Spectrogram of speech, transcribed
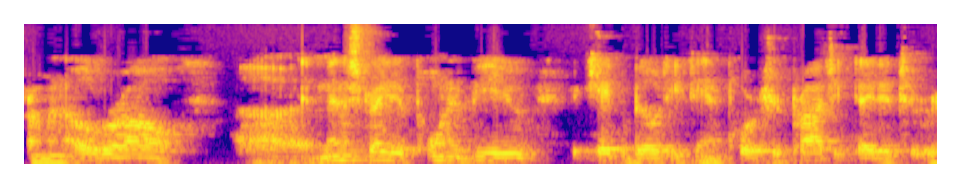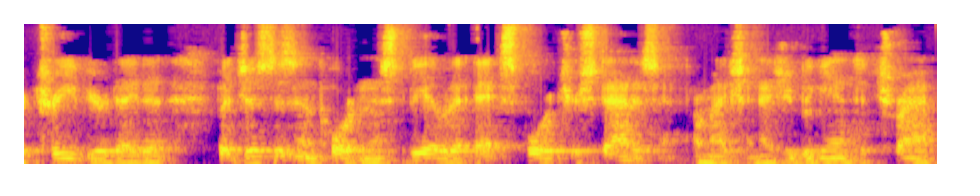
from an overall uh, administrative point of view, the capability to import your project data to retrieve your data, but just as important is to be able to export your status information as you begin to track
